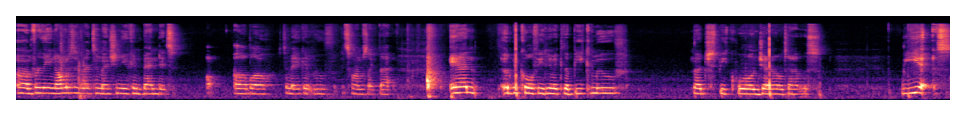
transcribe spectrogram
um, for the Indominus Bird to mention, you can bend its elbow to make it move its arms like that. And it would be cool if you can make the beak move. That'd just be cool in general to have this. Yes,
